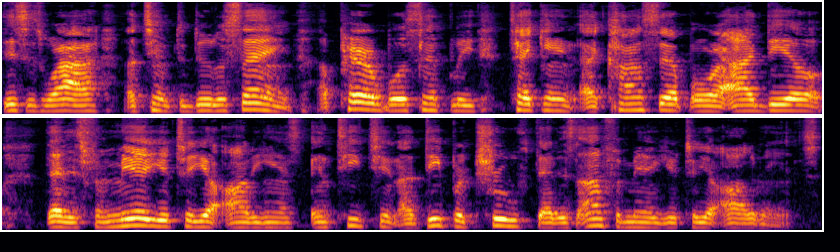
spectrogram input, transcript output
This is why I attempt to do the same. A parable is simply taking a concept or idea that is familiar to your audience and teaching a deeper truth that is unfamiliar to your audience.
